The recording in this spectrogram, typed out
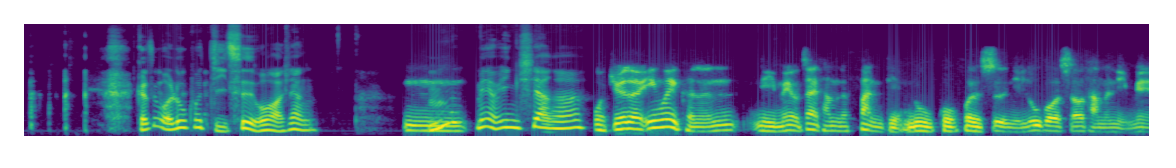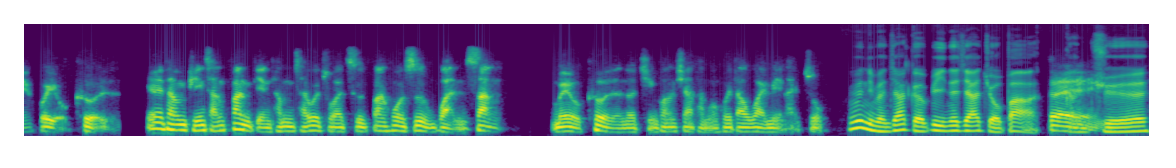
可是我路过几次，我好像嗯，嗯没有印象啊。我觉得，因为可能你没有在他们的饭点路过，或者是你路过的时候，他们里面会有客人，因为他们平常饭点他们才会出来吃饭，或者是晚上没有客人的情况下，他们会到外面来做。因为你们家隔壁那家酒吧，对，感觉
